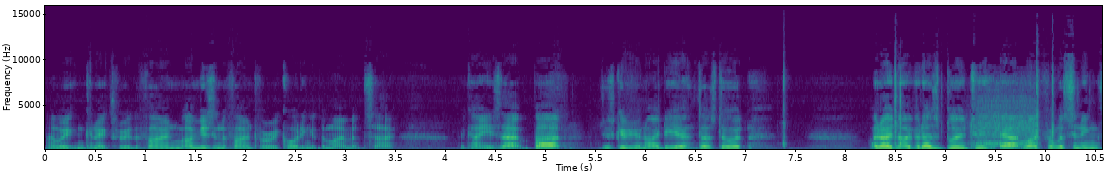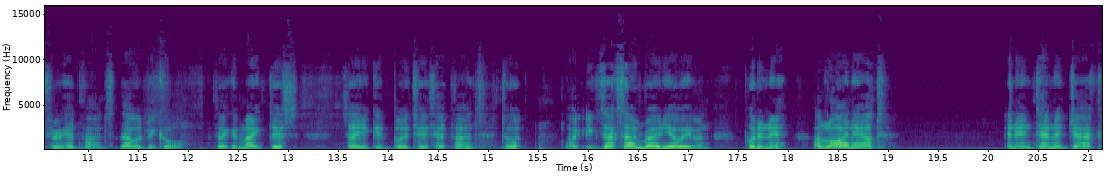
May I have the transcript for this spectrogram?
And we can connect through the phone. I'm using the phone for recording at the moment, so we can't use that. But just gives you an idea, does do it. I don't know if it has Bluetooth out, like for listening through headphones. That would be cool. If they could make this, so you could Bluetooth headphones to it. Like, exact same radio even. Put in a, a line out, an antenna jack,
